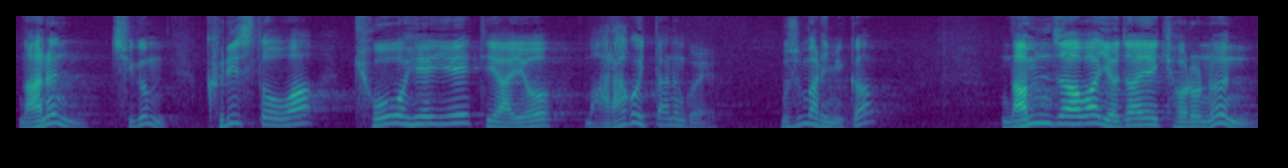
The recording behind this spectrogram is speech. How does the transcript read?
나는 지금 그리스도와 교회에 대하여 말하고 있다는 거예요. 무슨 말입니까? 남자와 여자의 결혼은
